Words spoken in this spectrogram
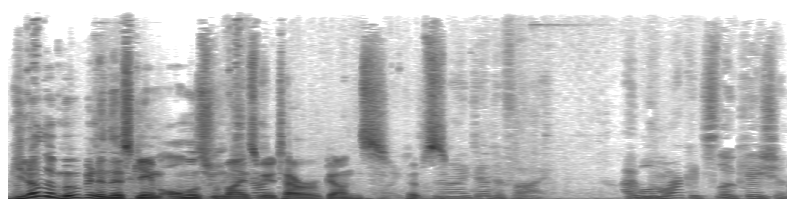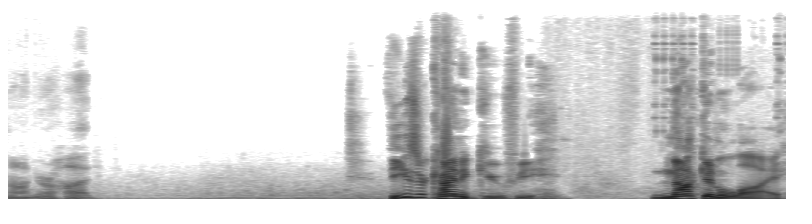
You know, the movement in this game almost reminds me of Tower of Guns. Oops. I will mark its location on your HUD. These are kind of goofy. Not gonna lie.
